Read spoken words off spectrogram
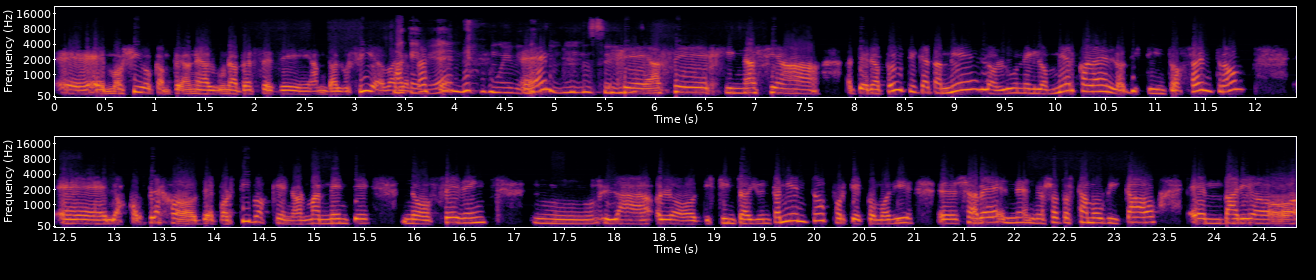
hemos sido campeones algunas veces de Andalucía, varias ah, veces. Bien. Muy bien. Se hace gimnasia terapéutica también los lunes y los miércoles en los distintos centros eh, los complejos deportivos que normalmente nos ceden mm, los distintos ayuntamientos, porque como eh, nosotros estamos ubicados en varios,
